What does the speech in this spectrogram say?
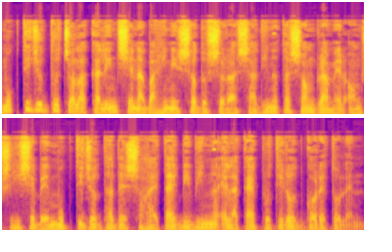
মুক্তিযুদ্ধ চলাকালীন সেনাবাহিনীর সদস্যরা স্বাধীনতা সংগ্রামের অংশ হিসেবে মুক্তিযোদ্ধাদের সহায়তায় বিভিন্ন এলাকায় প্রতিরোধ গড়ে তোলেন।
